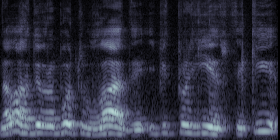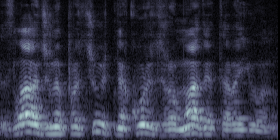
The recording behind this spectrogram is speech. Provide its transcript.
налагодив роботу влади і підприємств, які злагоджено працюють на користь громади та району.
